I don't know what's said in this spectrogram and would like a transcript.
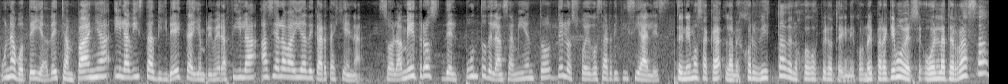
una botella de champaña y la vista directa y en primera fila hacia la bahía de Cartagena, solo a metros del punto de lanzamiento de los fuegos artificiales. Tenemos acá la mejor vista de los juegos pirotécnicos, no hay para qué moverse, o en la terraza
